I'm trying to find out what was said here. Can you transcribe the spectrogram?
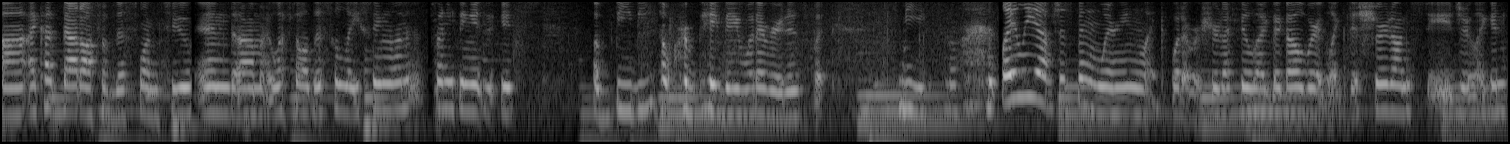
Uh, I cut that off of this one too, and um, I left all this lacing on it. Funny thing is, it's a BB or Bebe, whatever it is, but it's me. So lately, I've just been wearing like whatever shirt I feel like. Like I'll wear like this shirt on stage or like any.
